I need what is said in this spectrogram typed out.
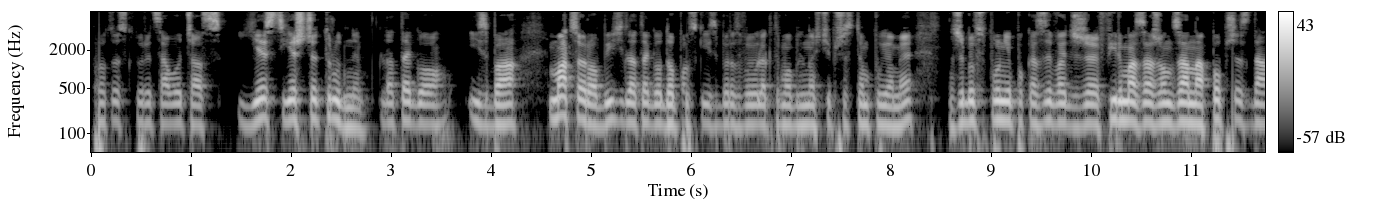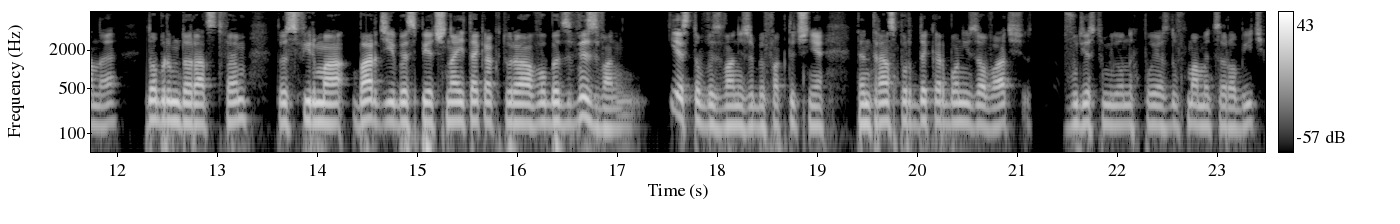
proces, który cały czas jest jeszcze trudny. Dlatego Izba ma co robić, dlatego do Polskiej Izby Rozwoju Elektromobilności przystępujemy, żeby wspólnie pokazywać, że firma zarządzana poprzez dane, dobrym doradztwem, to jest firma bardziej bezpieczna i taka, która wobec wyzwań, jest to wyzwanie, żeby faktycznie ten transport dekarbonizować, 20 milionów pojazdów mamy co robić.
